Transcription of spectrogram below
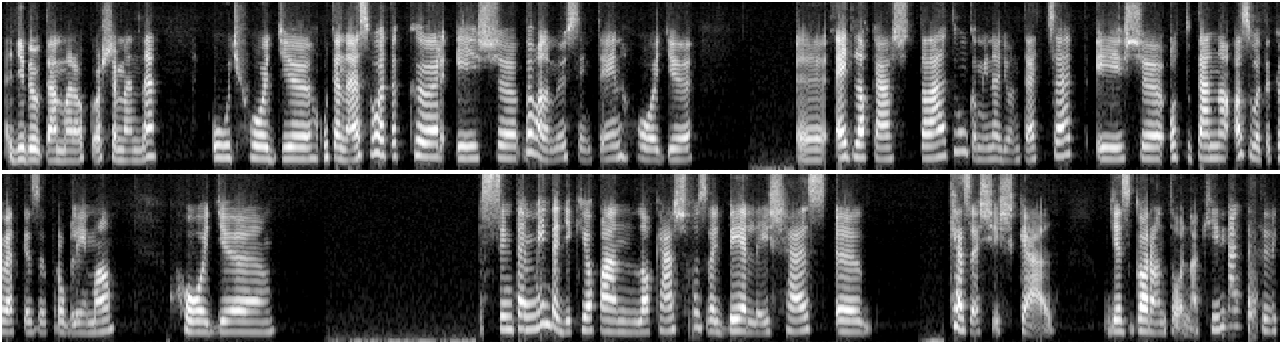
egy idő után már akkor sem menne. Úgyhogy utána ez volt a kör, és bevallom őszintén, hogy egy lakást találtunk, ami nagyon tetszett, és ott utána az volt a következő probléma, hogy szinte mindegyik japán lakáshoz vagy bérléshez uh, kezes is kell. Ugye ezt garantornak hívják, tehát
